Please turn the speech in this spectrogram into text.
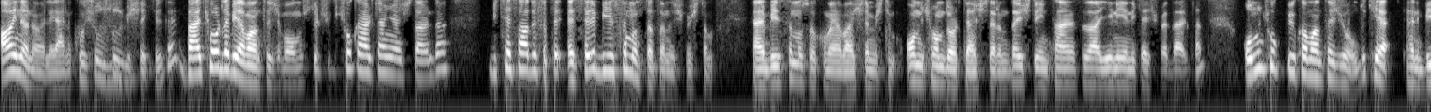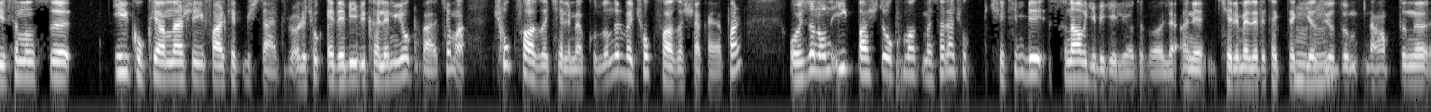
Aynen öyle yani koşulsuz bir şekilde. Belki orada bir avantajım olmuştur. Çünkü çok erken yaşlarda bir tesadüf eseri Bill Simmons'la tanışmıştım. Yani Bill Simmons okumaya başlamıştım. 13-14 yaşlarında işte interneti daha yeni yeni keşfederken. Onun çok büyük avantajı oldu ki hani Bill Simmons'ı ilk okuyanlar şeyi fark etmişlerdir. Öyle çok edebi bir kalemi yok belki ama çok fazla kelime kullanır ve çok fazla şaka yapar. O yüzden onu ilk başta okumak mesela çok çetin bir sınav gibi geliyordu böyle. Hani kelimeleri tek tek Hı-hı. yazıyordum, ne yaptığını,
